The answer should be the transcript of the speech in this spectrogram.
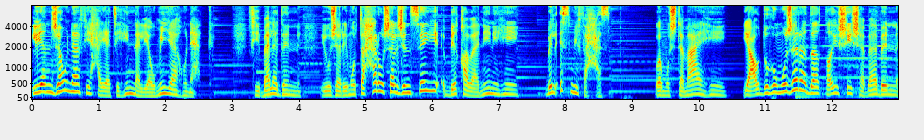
لينجون في حياتهن اليومية هناك. في بلد يجرم التحرش الجنسي بقوانينه بالاسم فحسب ومجتمعه يعده مجرد طيش شباب.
